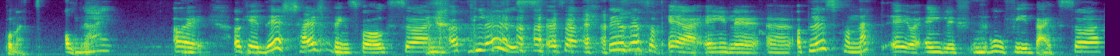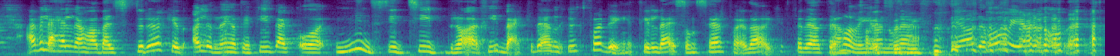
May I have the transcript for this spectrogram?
på nett. Aldri. Nei. Oi. Ok, det er skjerpingsfolk, så applaus. Altså, det er jo det som er egentlig uh, Applaus på nett er jo egentlig god feedback. Så jeg ville heller ha bare strøket alle negative feedback og minst gitt ti bra feedback. Det er en utfordring til deg som ser på i dag. For det, det Ja, må vi gjøre noe med. Ja, det må vi gjøre noe med.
